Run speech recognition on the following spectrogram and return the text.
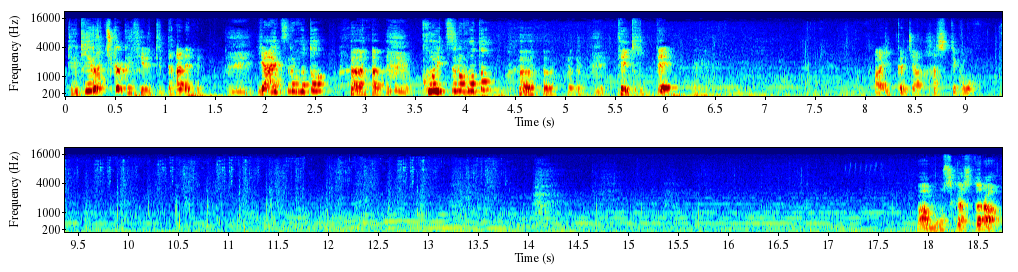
敵が近くにいるって誰？いやあいつのこと？こいつのこと？敵って。まあいっかじゃあ走ってこう。まあもしかしたら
